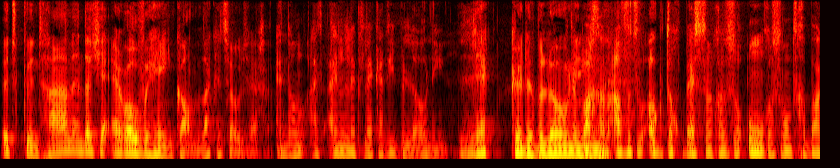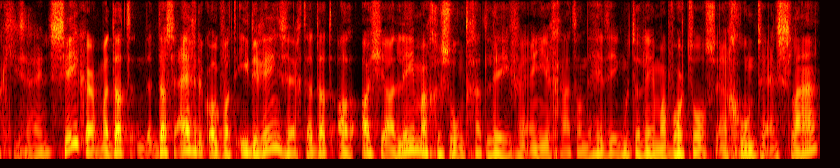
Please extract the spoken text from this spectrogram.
het kunt halen en dat je er overheen kan, laat ik het zo zeggen. En dan uiteindelijk lekker die beloning. Lekker de Er beloning. mag dan af en toe ook toch best een gezo- ongezond gebakje zijn. Zeker, maar dat, dat is eigenlijk ook wat iedereen zegt. Dat al- als je alleen maar gezond gaat leven en je gaat dan de hele ik moet alleen maar wortels en groenten en sla,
